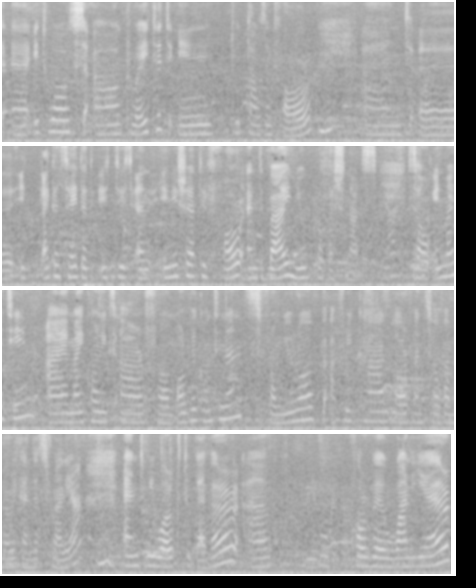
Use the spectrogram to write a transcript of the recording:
uh, it was uh, created in 2004 mm-hmm. And uh, it, I can say that it is an initiative for and by new professionals. So in my team, I, my colleagues are from all the continents, from Europe, Africa, North and South America and Australia, mm. and we work together uh, for the one year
